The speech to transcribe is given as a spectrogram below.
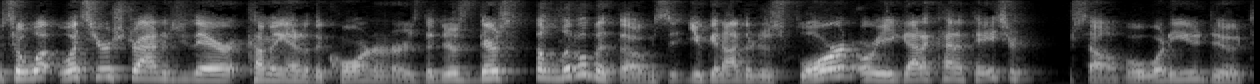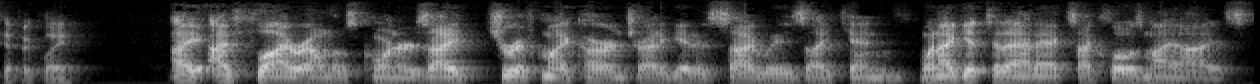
so what? What's your strategy there coming out of the corners? There's there's a little bit though. You can either just floor it or you got to kind of pace yourself. Well, what do you do typically? I, I fly around those corners. I drift my car and try to get as sideways as I can. When I get to that X, I close my eyes.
